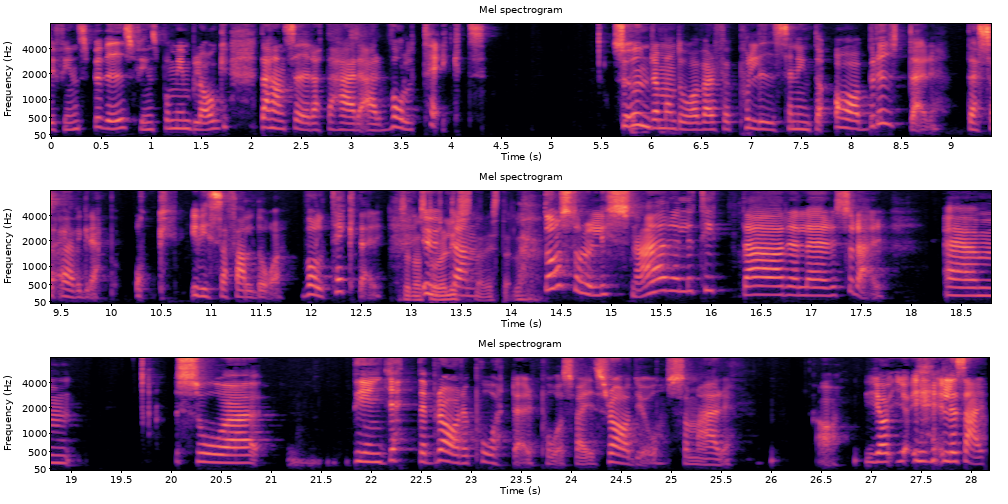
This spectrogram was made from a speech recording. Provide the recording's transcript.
det finns bevis, finns på min blogg, där han säger att det här är våldtäkt. Så undrar man då varför polisen inte avbryter dessa övergrepp och i vissa fall då våldtäkter. Så de står och Utan lyssnar istället? De står och lyssnar eller tittar eller sådär. Um, så det är en jättebra reporter på Sveriges Radio som är, ja, jag, jag, eller så här,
